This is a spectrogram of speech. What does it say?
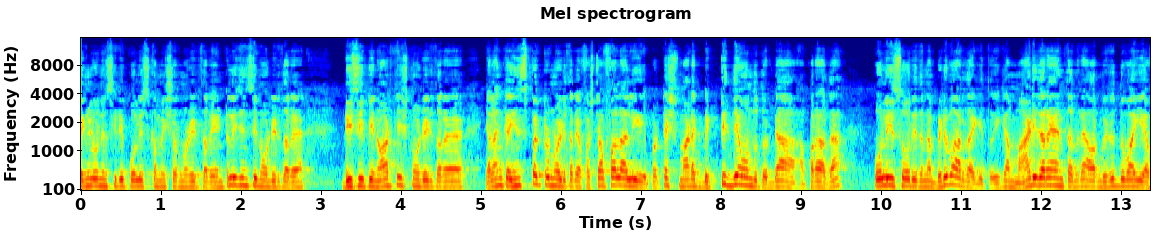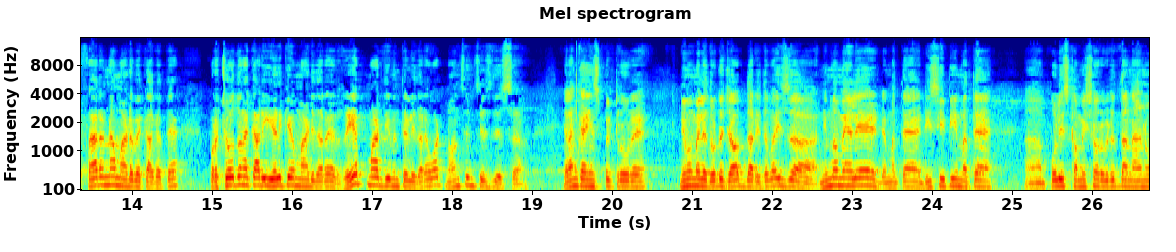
ಬೆಂಗಳೂರಿನ ಸಿಟಿ ಪೊಲೀಸ್ ಕಮಿಷನರ್ ನೋಡಿರ್ತಾರೆ ಇಂಟೆಲಿಜೆನ್ಸಿ ನೋಡಿರ್ತಾರೆ. ಡಿಸಿಪಿ ನಾರ್ತ್ ಈಸ್ಟ್ ನೋಡಿರ್ತಾರೆ ಯಲಂಕ ಇನ್ಸ್ಪೆಕ್ಟರ್ ನೋಡಿರ್ತಾರೆ ಫಸ್ಟ್ ಆಫ್ ಆಲ್ ಅಲ್ಲಿ ಪ್ರೊಟೆಸ್ಟ್ ಮಾಡಕ್ ಬಿಟ್ಟಿದ್ದೇ ಒಂದು ದೊಡ್ಡ ಅಪರಾಧ. ಪೊಲೀಸರು ಇದನ್ನ ಬಿಡಬಾರ್ದಾಗಿತ್ತು. ಈಗ ಮಾಡಿದ್ದಾರೆ ಅಂತಂದ್ರೆ ಅವ್ರ ವಿರುದ್ಧವಾಗಿ ಎಫ್ಐಆರ್ ಅನ್ನ ಮಾಡಬೇಕಾಗತ್ತೆ. ಪ್ರಚೋದನಕಾರಿ ಹೇಳಿಕೆ ಮಾಡಿದ್ದಾರೆ ರೇಪ್ ಮಾಡ್ತೀವಿ ಅಂತ ಹೇಳಿದ್ದಾರೆ what nonsense is this Yelahanka inspector ಅವರೇ ನಿಮ್ಮ ಮೇಲೆ ದೊಡ್ಡ ಜವಾಬ್ದಾರಿ. ಅದರ್ವೈಸ್ ನಿಮ್ಮ ಮೇಲೆ ಮತ್ತೆ ಡಿಸಿಪಿ ಮತ್ತೆ ಆ, ಪೊಲೀಸ್ ಕಮಿಷನರ್ ವಿರುದ್ಧ ನಾನು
